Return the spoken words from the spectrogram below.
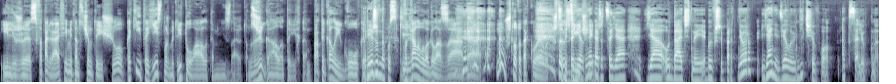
или же с фотографиями, там, с чем-то еще? Какие-то есть, может быть, ритуалы, там, не знаю, там, сжигала ты их, там, протыкала иголками. Режу на куски. Выкалывала глаза, да. Ну, что-то такое вот. Что Слушай, это девичье? Нет, мне кажется, я, я удачный бывший партнер, я не делаю ничего. Абсолютно.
